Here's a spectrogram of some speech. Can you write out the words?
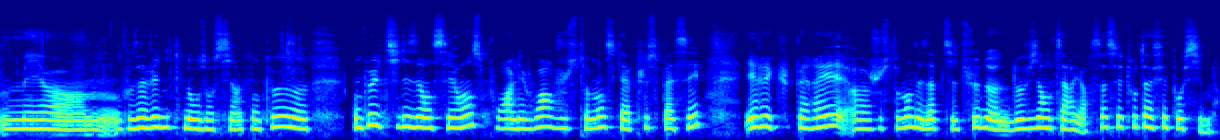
mais euh, vous avez l'hypnose aussi hein, qu'on peut, euh, qu'on peut utiliser en séance pour aller voir justement ce qui a pu se passer et récupérer justement des aptitudes de vie antérieure. Ça, c'est tout à fait possible.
